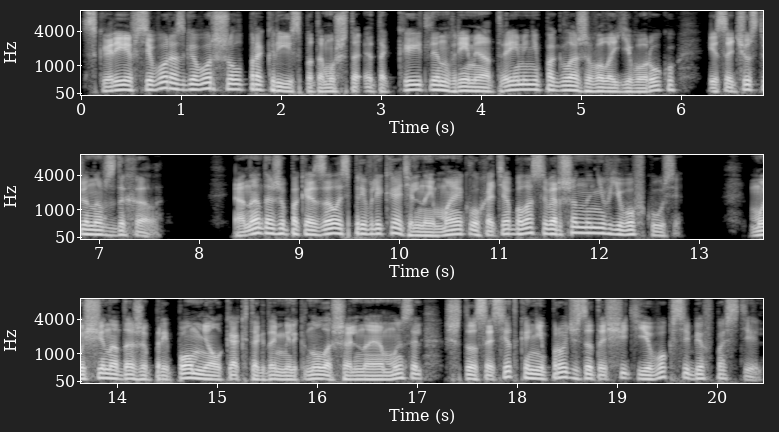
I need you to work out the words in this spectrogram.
Скорее всего, разговор шел про Крис, потому что эта Кейтлин время от времени поглаживала его руку и сочувственно вздыхала. Она даже показалась привлекательной Майклу, хотя была совершенно не в его вкусе. Мужчина даже припомнил, как тогда мелькнула шальная мысль, что соседка не прочь затащить его к себе в постель.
